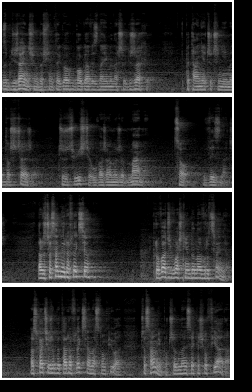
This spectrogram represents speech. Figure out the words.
zbliżając się do świętego Boga wyznajemy nasze grzechy. Pytanie, czy czynimy to szczerze, czy rzeczywiście uważamy, że mamy co wyznać. Ale czasami refleksja prowadzi właśnie do nawrócenia. A słuchajcie, żeby ta refleksja nastąpiła, czasami potrzebna jest jakaś ofiara,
